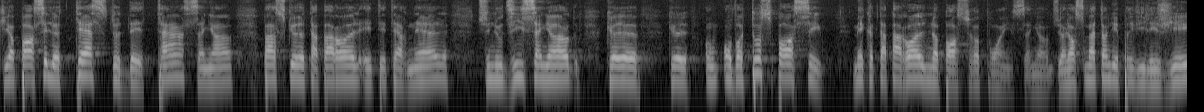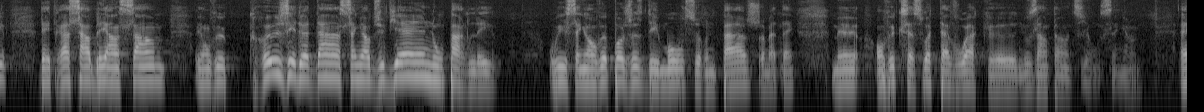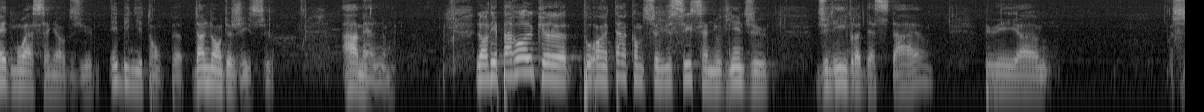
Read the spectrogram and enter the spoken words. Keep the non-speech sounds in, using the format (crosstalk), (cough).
qui a passé le test des temps, Seigneur, parce que ta parole est éternelle. Tu nous dis, Seigneur, que, on, va tous passer, mais que ta parole ne passera point, Seigneur Dieu. Alors ce matin, on est privilégiés d'être rassemblés ensemble et on veut creuser dedans. Seigneur Dieu, viens nous parler. Oui, Seigneur, on ne veut pas juste des mots sur une page ce matin, mais on veut que ce soit ta voix que nous entendions, Seigneur. Aide-moi, Seigneur Dieu, et bénis ton peuple, dans le nom de Jésus. Amen. Alors, les paroles que, pour un temps comme celui-ci, ça nous vient du, du livre d'Esther. Puis, euh,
